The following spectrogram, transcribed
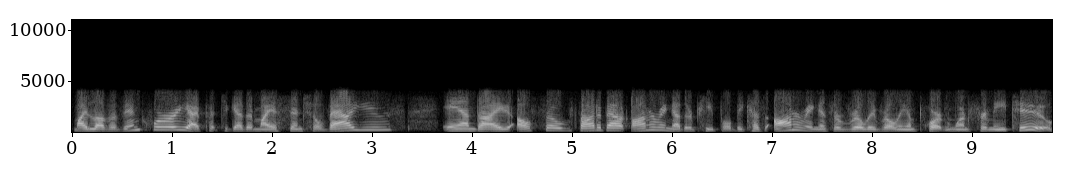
my love of inquiry, I put together my essential values, and I also thought about honoring other people because honoring is a really, really important one for me too.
